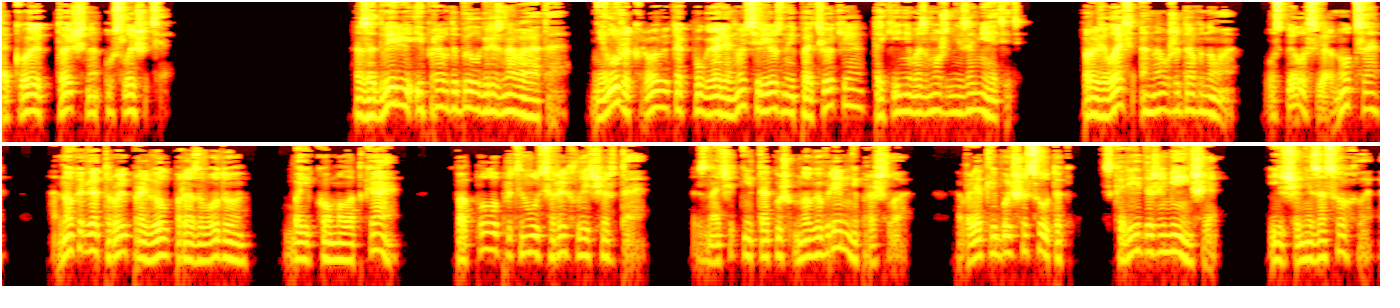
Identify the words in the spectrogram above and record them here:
Такое точно услышите. За дверью и правда было грязновато. Не лужа крови, как пугали, но серьезные потеки такие невозможно не заметить. Пролилась она уже давно, успела свернуться, но когда Трой провел по разводу бойком молотка, по полу протянулась рыхлая черта. Значит, не так уж много времени прошло. Вряд ли больше суток, скорее даже меньше. Еще не засохло.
